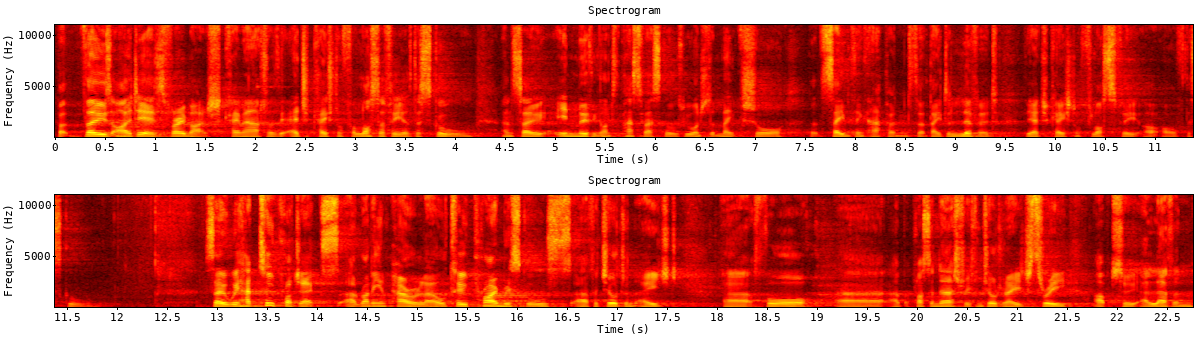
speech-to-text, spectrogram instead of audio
But those ideas very much came out of the educational philosophy of the school. And so in moving on to the Passive schools, we wanted to make sure that the same thing happened, that they delivered the educational philosophy of, of the school. So we had two projects uh, running in parallel, two primary schools uh, for children aged uh, for uh, plus a nursery from children aged 3 up to 11.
